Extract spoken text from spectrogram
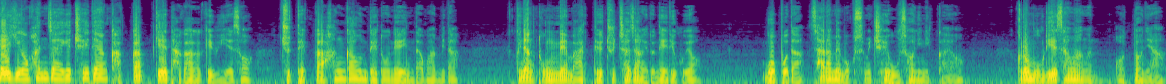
헬기가 환자에게 최대한 가깝게 다가가기 위해서 주택가 한가운데도 내린다고 합니다. 그냥 동네 마트 주차장에도 내리고요. 무엇보다 사람의 목숨이 최우선이니까요. 그럼 우리의 상황은 어떠냐?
